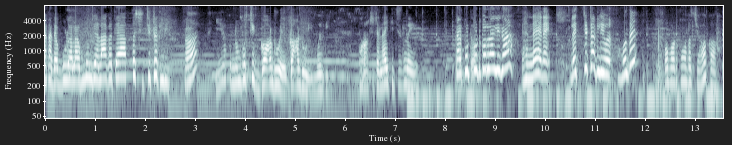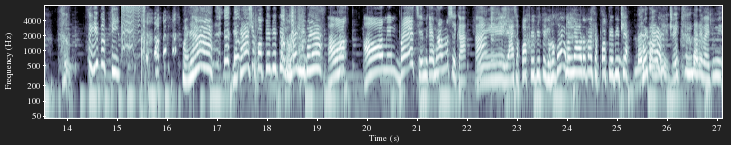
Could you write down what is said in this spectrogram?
एखाद्या गुळाला मुंग्या लागत्या तशी चिटकली. हा? एक नंबरची गांडुळे गांडुळी मंदी. भरोशाच्या लायकीचीच नाही. काय पुटपुट करून राहिली का? नाही नाही. लय चिटकली म्हणते बाबा तोंडाची हा का? बघती बया हे काय अशा पप्पे बिप्पे घेऊन राहिली बया अहो अहो मी बयाच आहे. मी काय माणूस आहे का? हा? ए, या अशा पप्पे बिप्पे घेऊन मला नाही आवडत अशा पप्पे लय? भारी, लय सुंदर आहे बाई तुम्ही.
